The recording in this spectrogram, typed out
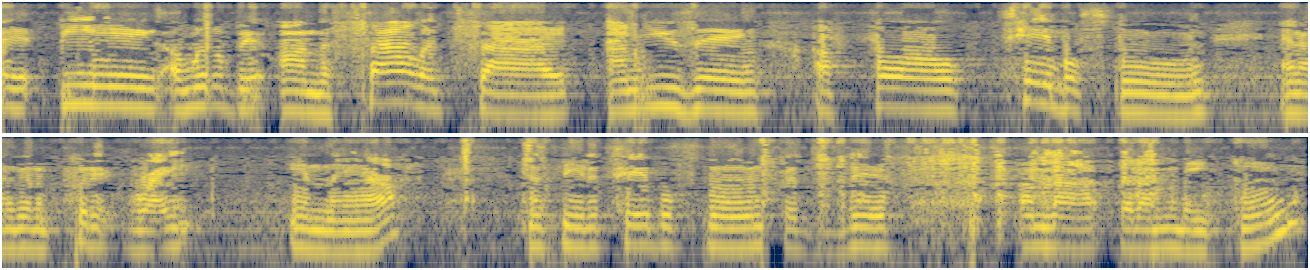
it being a little bit on the solid side, I'm using a full tablespoon, and I'm going to put it right in there. Just need a tablespoon for this amount that I'm making.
